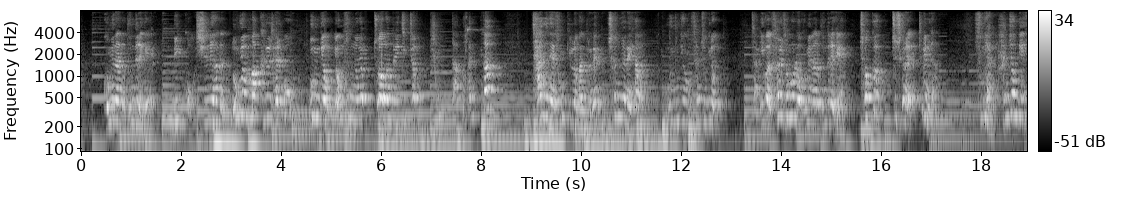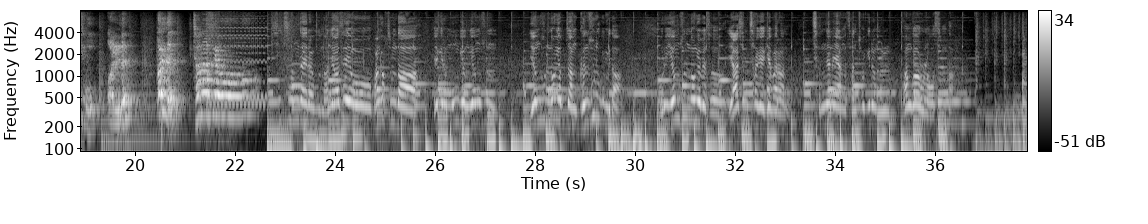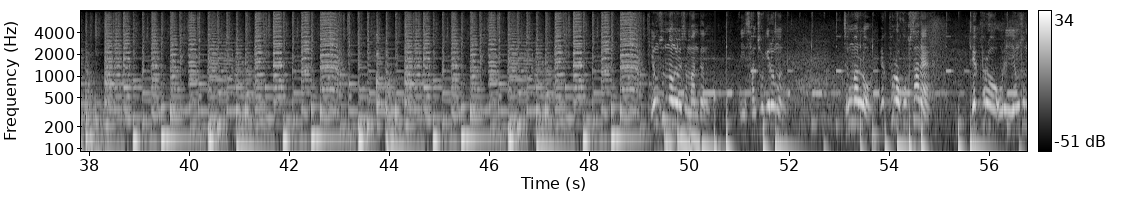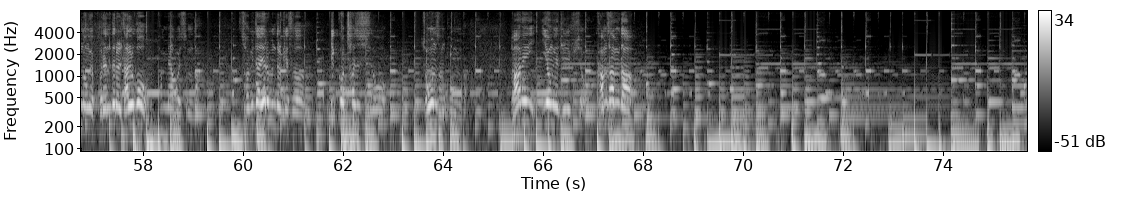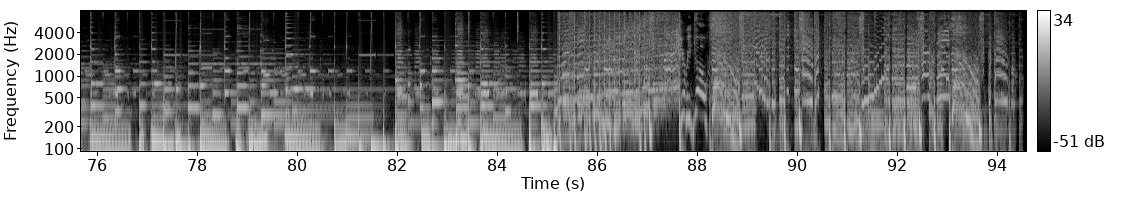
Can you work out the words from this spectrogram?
고민하는 분들에게 믿고 신뢰하는 농협 마크를 달고 문경 영순농협 조합원들이 직접 한 땀 한 땀 장인의 손길로 만들어낸 천년의 향 문경 산초기름 자 이번 설 선물로 고민하는 분들에게 적극 추천해 드립니다. 수량이 한정돼 있으니 얼른 얼른 전화하세요. 시청자 여러분 안녕하세요. 반갑습니다. 여기는 문경 영순 영순 농협장 건순욱입니다. 우리 영순 농협에서 야심차게 개발한 천년해양 산초기름을 광고하러 나왔습니다 농협에서 만든 이 산초기름은 정말로 100% 국산에 100% 우리 영순농협 브랜드를 달고 판매하고 있습니다. 소비자 여러분들께서 믿고 찾으시도 좋은 상품입니다. 많이 이용해 주십시오. 감사합니다. go.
